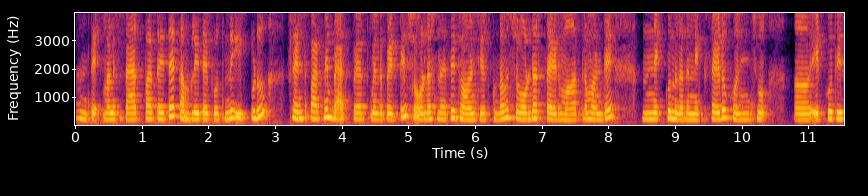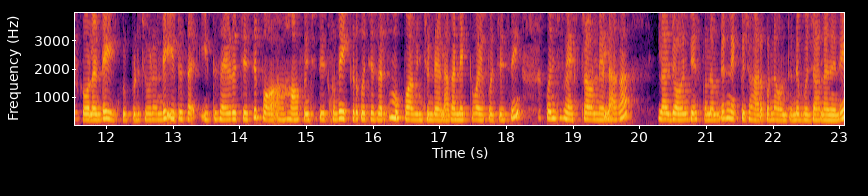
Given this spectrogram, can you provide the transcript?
అంతే మనకి బ్యాక్ పార్ట్ అయితే కంప్లీట్ అయిపోతుంది. ఇప్పుడు ఫ్రంట్ పార్ట్ని బ్యాక్ పార్ట్ మీద పెట్టి షోల్డర్స్ని అయితే జాయిన్ చేసుకుంటాము. షోల్డర్ సైడ్ మాత్రం అంటే నెక్ ఉంది కదా నెక్ సైడ్ కొంచెం ఎక్కువ తీసుకోవాలంటే ఇప్పుడు చూడండి ఇటు సై ఇటు సైడ్ వచ్చేసి హాఫ్ ఇంచ్ తీసుకుంటే ఇక్కడికి వచ్చేసరికి ముప్పై ఇంచ్ ఉండేలాగా నెక్ వైపు వచ్చేసి కొంచెం ఎక్స్ట్రా ఉండేలాగా ఇలా జాయిన్ చేసుకున్నామంటే నెక్ జారకుండా ఉంటుంది భుజాలు అనేది.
